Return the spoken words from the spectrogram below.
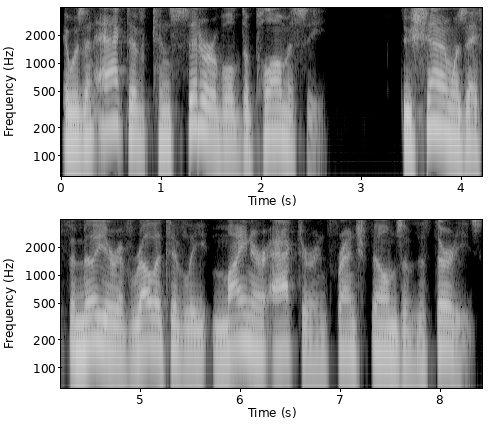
it was an act of considerable diplomacy. Duchesne was a familiar, if relatively minor, actor in French films of the 30s.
